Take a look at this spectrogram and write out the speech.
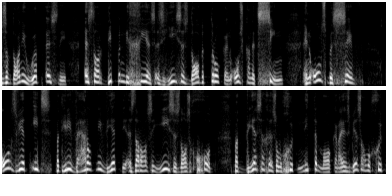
asof daar nie hoop is nie, is daar diep in die gees is Jesus daar betrokke en ons kan dit sien en ons besef Ons weet iets wat hierdie wêreld nie weet nie, is dat daar's 'n Jesus, daar's 'n God wat besig is om goed nuut te maak en hy is besig om goed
